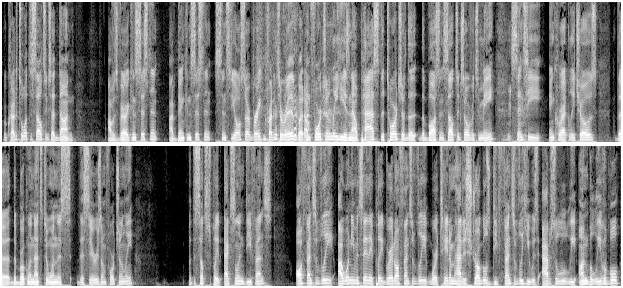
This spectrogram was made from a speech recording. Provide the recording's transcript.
But credit to what the Celtics had done. I was very consistent. I've been consistent since the All Star break. Credit to Riv, but unfortunately, he has now passed the torch of the, the Boston Celtics over to me since he incorrectly chose the, the Brooklyn Nets to win this this series. Unfortunately, but the Celtics played excellent defense. Offensively, I wouldn't even say they played great offensively. Where Tatum had his struggles defensively, he was absolutely unbelievable.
